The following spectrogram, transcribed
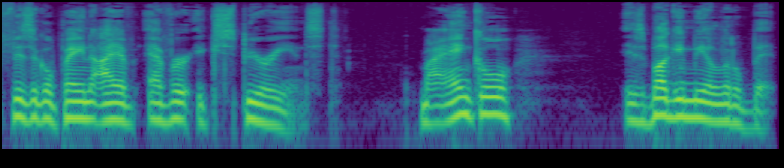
physical pain I have ever experienced. My ankle is bugging me a little bit.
